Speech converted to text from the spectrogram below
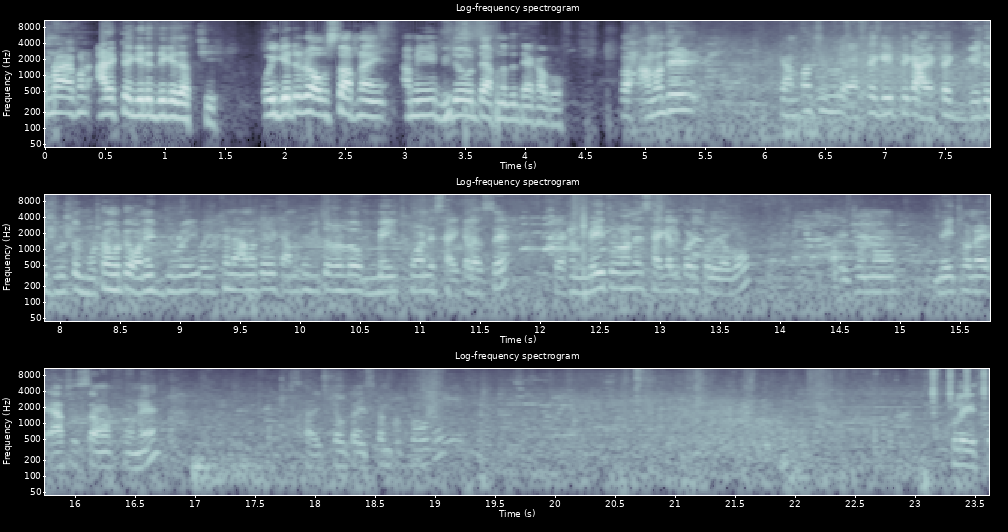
আমরা এখন আরেকটা গেটের দিকে যাচ্ছি। ওই গেটের অবস্থা আপনার আমি ভিডিওতে আপনাদের দেখাবো। তো আমাদের ক্যাম্পাসে হলো একটা গেট থেকে আরেকটা গেটের দূরত্ব মোটামুটি অনেক দূরে। ওইখানে আমাদের ক্যাম্পাসের ভিতরে হলো মেইথনের সাইকেল আছে। তো এখন মেইথনের সাইকেল করে চলে যাব। এই জন্য মেইথনের অ্যাপস আছে আমার ফোনে সাইকেলটা স্ক্যান করতে হবে। খুলে গেছে?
